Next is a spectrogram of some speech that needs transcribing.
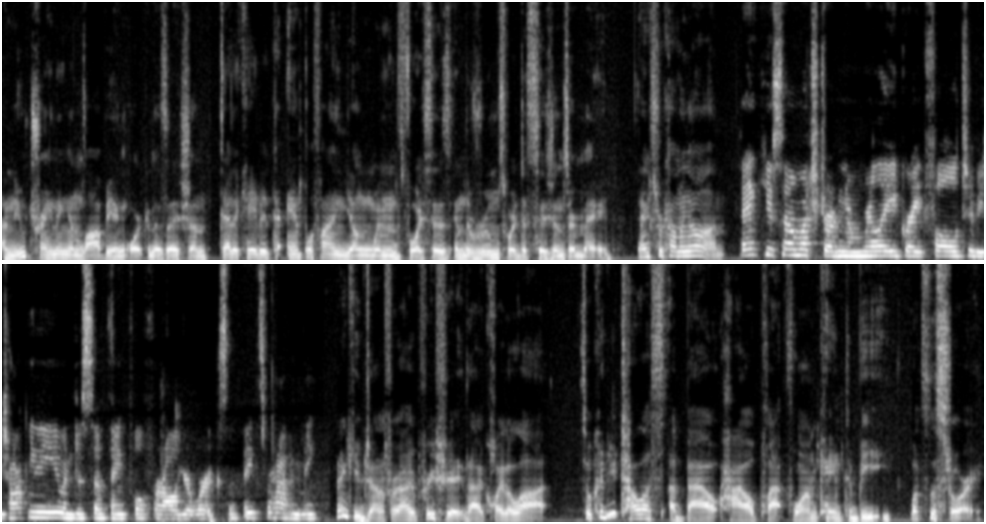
a new training and lobbying organization dedicated to amplifying young women's voices in the rooms where decisions are made. Thanks for coming on. Thank you so much, Jordan. I'm really grateful to be talking to you and just so thankful for all your work. So thanks for having me. Thank you, Jennifer. I appreciate that quite a lot. So, could you tell us about how Platform came to be? What's the story?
